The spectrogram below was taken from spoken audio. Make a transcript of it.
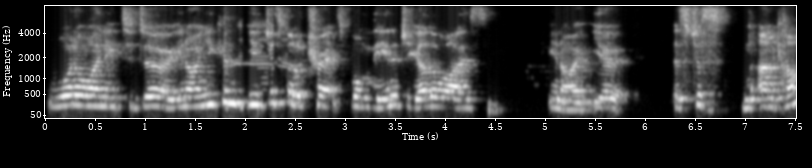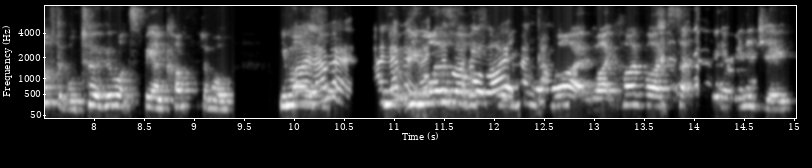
What do I need to do? You know, and you can you just got to transform the energy. Otherwise, you know, you it's just uncomfortable too. Who wants to be uncomfortable? You might. I love well, it. I love you, it. You might as well be high vibe. Like high vibe, such better energy.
